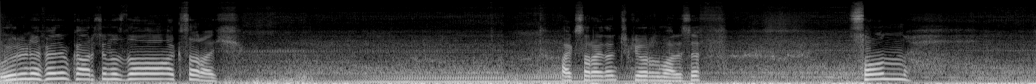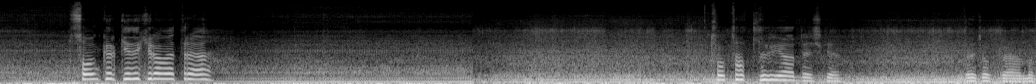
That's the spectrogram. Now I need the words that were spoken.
Buyurun efendim karşınızda Aksaray. Aksaray'dan çıkıyoruz maalesef. Son son 47 kilometre. Çok tatlı bir yerleşke. Ben çok beğendim.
